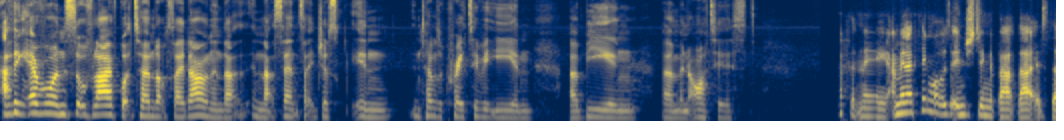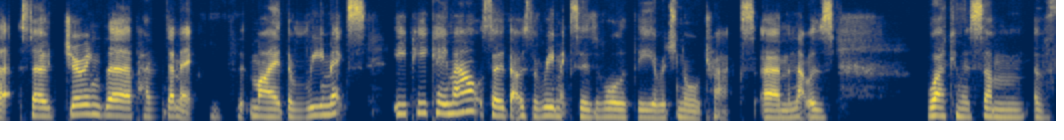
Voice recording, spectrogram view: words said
I think everyone's sort of life got turned upside down in that in that sense, like just in in terms of creativity and uh, being um, an artist. Definitely. I mean, I think what was interesting about that is that so during the pandemic, my the remix EP came out. So that was the remixes of all of the original tracks, um, and that was working with some of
